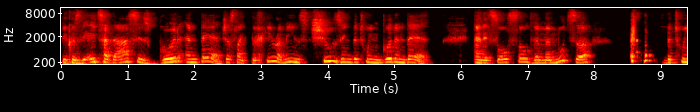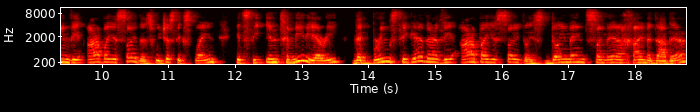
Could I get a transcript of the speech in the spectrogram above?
because the eitz hadas is good and bad, just like bechira means choosing between good and bad and it's also the memutza between the Arba. We just explained it's the intermediary that brings together the Arba Yesaidas, Doimein, Sameh, Chaim, Medaber,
